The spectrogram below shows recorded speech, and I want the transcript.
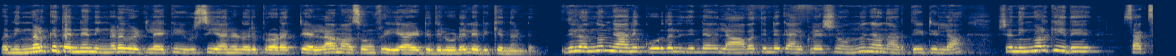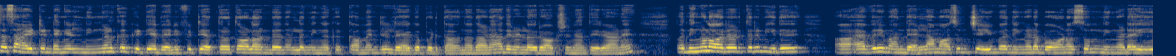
അപ്പം നിങ്ങൾക്ക് തന്നെ നിങ്ങളുടെ വീട്ടിലേക്ക് യൂസ് ചെയ്യാനുള്ള ഒരു പ്രോഡക്റ്റ് എല്ലാ മാസവും ഫ്രീ ആയിട്ട് ഇതിലൂടെ ലഭിക്കുന്നുണ്ട്. ഇതിലൊന്നും ഞാൻ കൂടുതൽ ഇതിന്റെ ലാഭത്തിന്റെ കാൽക്കുലേഷൻ ഒന്നും ഞാൻ നടത്തിയിട്ടില്ല. പക്ഷെ നിങ്ങൾക്ക് ഇത് സക്സസ് ആയിട്ടുണ്ടെങ്കിൽ നിങ്ങൾക്ക് കിട്ടിയ ബെനിഫിറ്റ് എത്രത്തോളം ഉണ്ട് എന്നുള്ളത് നിങ്ങൾക്ക് കമന്റിൽ രേഖപ്പെടുത്താവുന്നതാണ്. അതിനുള്ള ഒരു ഓപ്ഷൻ ഞാൻ തരാണ്. അപ്പോൾ നിങ്ങൾ ഓരോരുത്തരും ഇത് എവറി മന്ത് എല്ലാ മാസവും ചെയ്യുമ്പോൾ നിങ്ങളുടെ ബോണസും നിങ്ങളുടെ ഈ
